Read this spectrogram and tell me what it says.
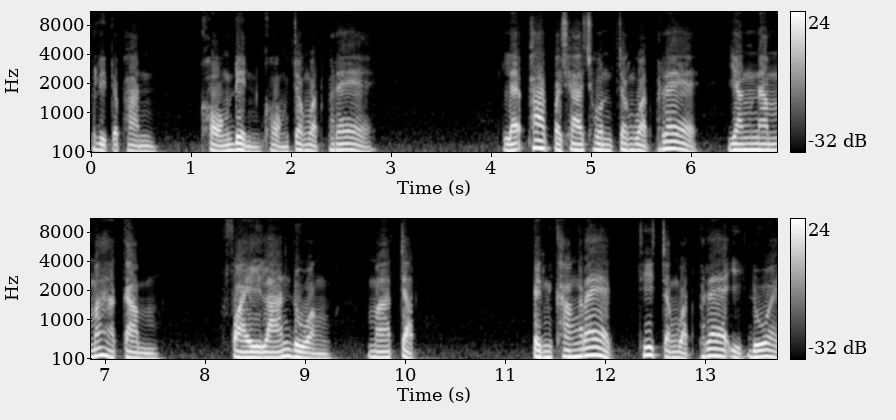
ผลิตภัณฑ์ ของเด่นของจังหวัดแพร่ และภาคประชาชนจังหวัดแพร่ยังนำมหกรรม ไฟล้านดวงมาจัด เป็นครั้งแรกที่จังหวัดแพร่อีกด้วย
